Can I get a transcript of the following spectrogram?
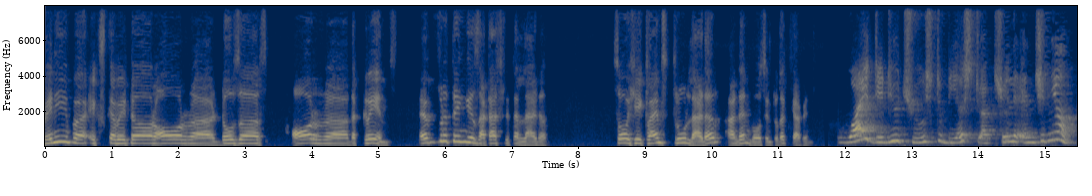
any uh, excavator or uh, dozers or uh, the cranes, everything is attached with a ladder. So he climbs through ladder and then goes into the cabin. Why did you choose to be a structural engineer?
